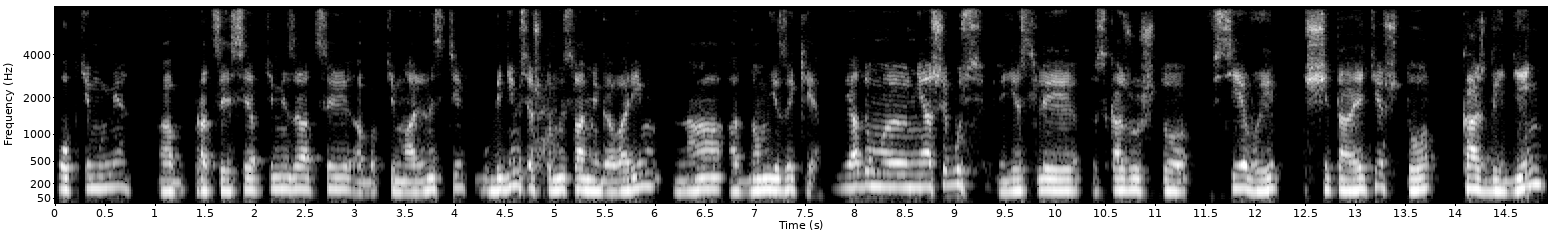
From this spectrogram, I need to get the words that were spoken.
оптимуме, об процессе оптимизации, об оптимальности. Убедимся, что мы с вами говорим на одном языке. Я думаю, не ошибусь, если скажу, что все вы считаете, что каждый день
